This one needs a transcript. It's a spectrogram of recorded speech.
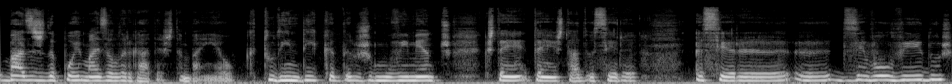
bases de apoio mais alargadas também. É o que tudo indica dos movimentos que têm, têm estado a ser a ser uh, desenvolvidos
